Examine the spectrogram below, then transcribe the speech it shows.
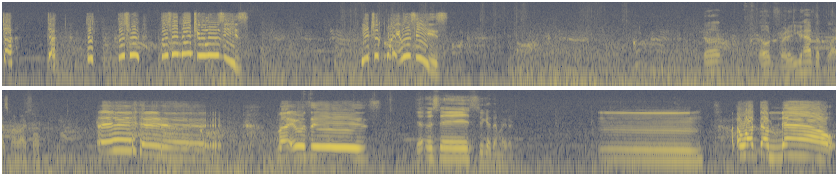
Da, da, da, those were those were not dual Uzis. You took my Uzis. Don't, don't fret it. You have the plasma rifle. my Uzis. Yeah, this is. You get them later. Mmm. I want them now.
